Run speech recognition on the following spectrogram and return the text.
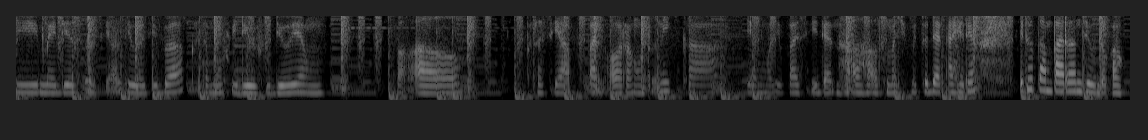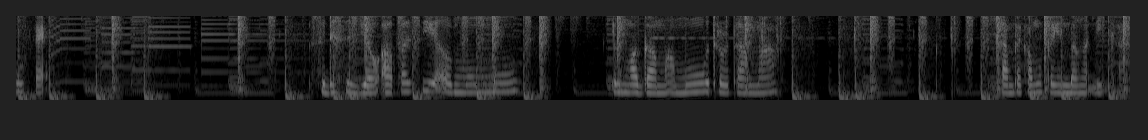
di media sosial tiba-tiba ketemu video-video yang soal persiapan orang untuk nikah yang motivasi dan hal-hal semacam itu. Dan akhirnya itu tamparan sih untuk aku kayak sudah sejauh apa sih ilmumu ilmu agamamu terutama? Sampai kamu pengen banget nikah.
